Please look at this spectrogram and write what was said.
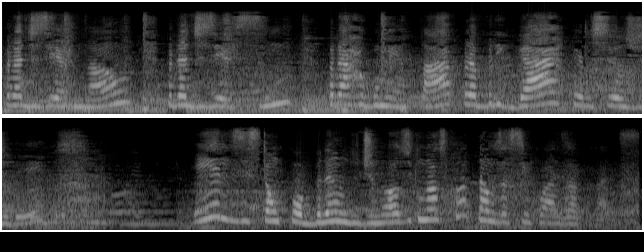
para dizer não, para dizer sim, para argumentar, para brigar pelos seus direitos. Eles estão cobrando de nós o que nós plantamos há cinco anos atrás.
